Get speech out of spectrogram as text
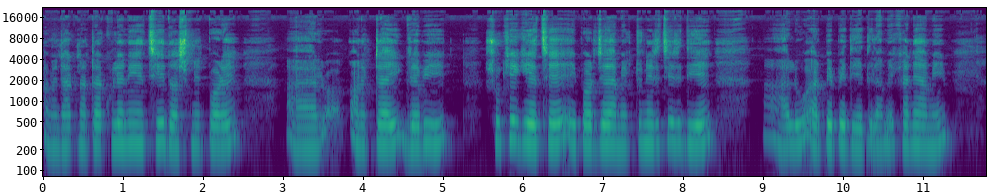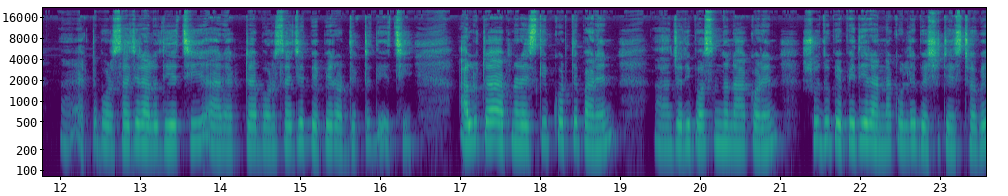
আমি ঢাকনাটা খুলে নিয়েছি দশ মিনিট পরে আর অনেকটাই গ্রেভি শুকিয়ে গিয়েছে। এই পর্যায়ে আমি একটু নেড়েচেড়ে দিয়ে আলু আর পেঁপে দিয়ে দিলাম। এখানে আমি একটা বড় সাইজের আলু দিয়েছি আর একটা বড় সাইজের পেঁপের অর্ধেকটা দিয়েছি। আলুটা আপনারা স্কিপ করতে পারেন যদি পছন্দ না করেন। শুধু পেঁপে দিয়ে রান্না করলে বেশি টেস্ট হবে।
